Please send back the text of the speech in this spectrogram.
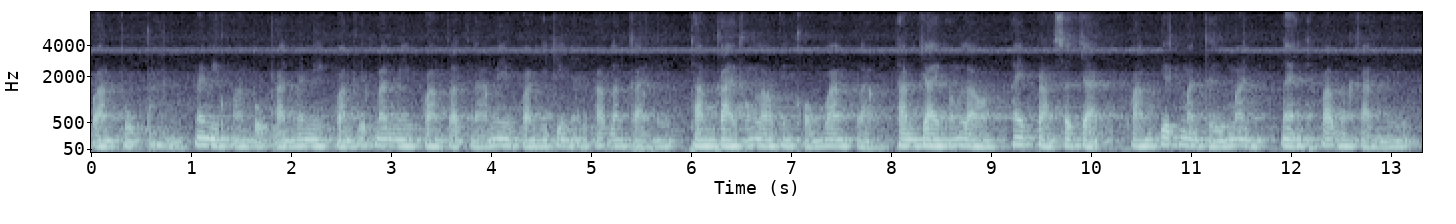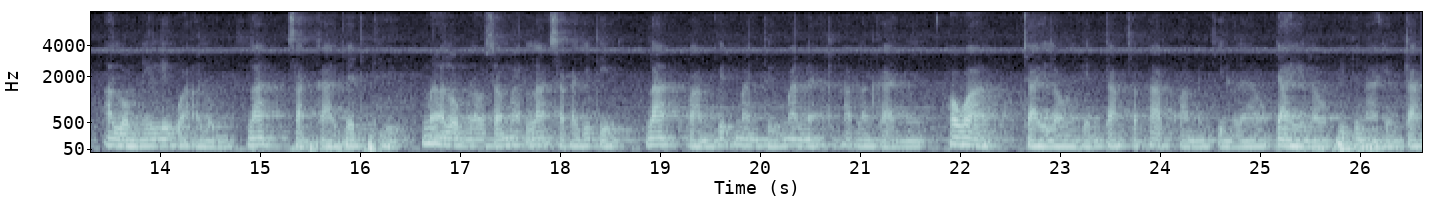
ความผูกพัน ไม่มีความผูกพันไม่มีความยึดมั่นมีความปรารถนาไม่มีความยิดีในสภาพร่างกายนี้ทำกายของเราเป็นของว่างเปล่าทำใจของเราให้ปราศจากความยึดมั่นถือมั่นในอัตภาพร่างกายนี้ อารมณ์นี้เรียกว่าอารมณ์ ละสักกายทิฏฐิเมื่ออารมณ์เราสามารถละสักกายทิฏฐิละความยึดมั่นถือมั่นในอัตภาพร่างกายนี้ เพราะว่าใจเราเห็นตามสภาพความเป็นจริงแล้ว ใจเราพิจารณาเห็นตาม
